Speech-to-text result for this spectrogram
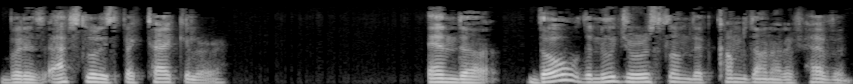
but is absolutely spectacular. And uh, though the new Jerusalem that comes down out of heaven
